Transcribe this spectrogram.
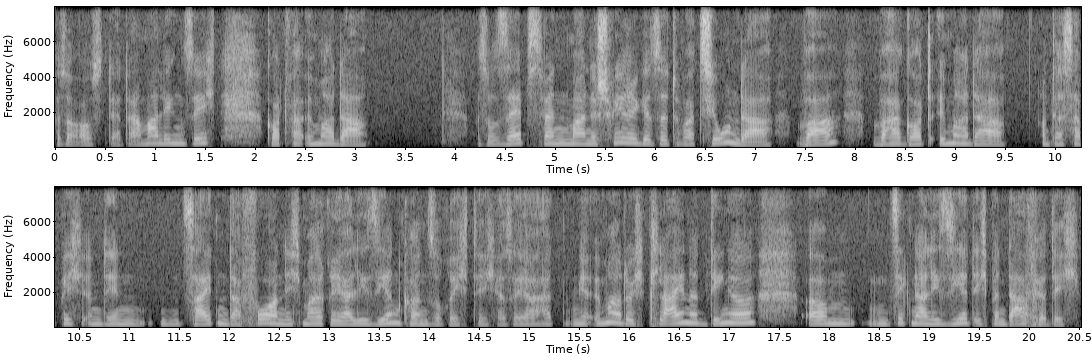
also aus der damaligen Sicht, Gott war immer da. Also selbst wenn mal eine schwierige Situation da war, war Gott immer da. Und das habe ich in den Zeiten davor nicht mal realisieren können so richtig. Also er hat mir immer durch kleine Dinge ähm, signalisiert, ich bin da für dich.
